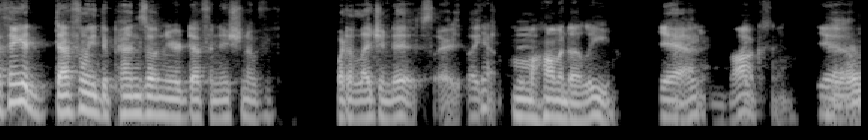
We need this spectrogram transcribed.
I think it definitely depends on your definition of what a legend is. Right? Like, yeah, Muhammad Ali. yeah, right? Boxing. yeah.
